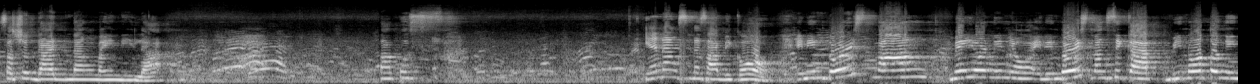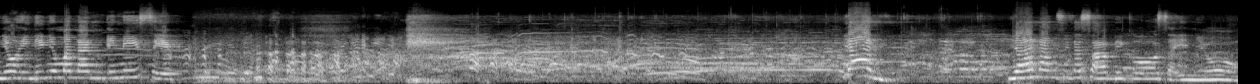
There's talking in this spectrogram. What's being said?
sa syudad ng Maynila. Tapos, yan ang sinasabi ko. In-endorse ng mayor ninyo, in-endorse ng sikat, binoto ninyo, hindi nyo man inisip. Yan! Yan ang sinasabi ko sa inyo.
